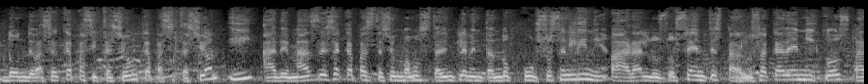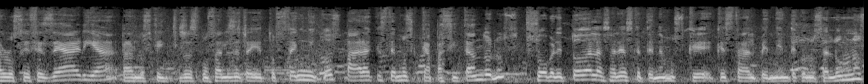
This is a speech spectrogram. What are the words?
donde va a ser capacitación, capacitación y además de esa capacitación vamos a estar implementando cursos en línea para los docentes, para los académicos, para los jefes de área, para los responsables de trayectos técnicos, para que estemos capacitándonos sobre todas las áreas que tenemos que, que estar al pendiente con los alumnos.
